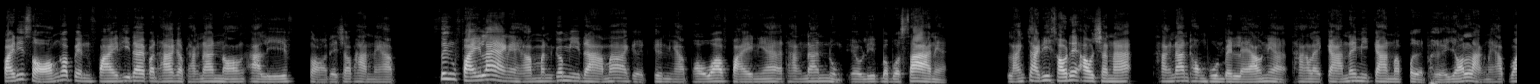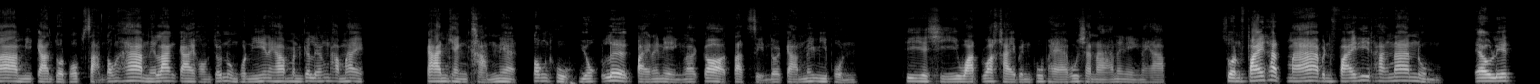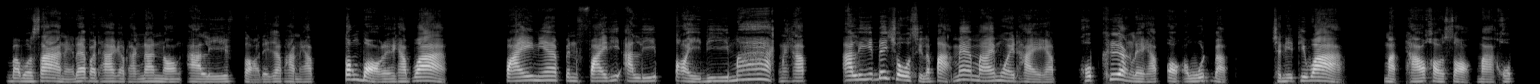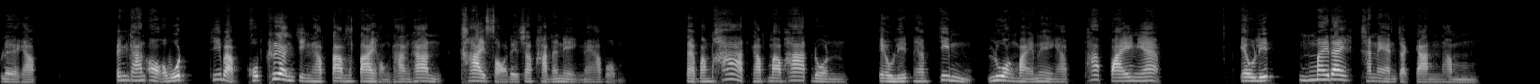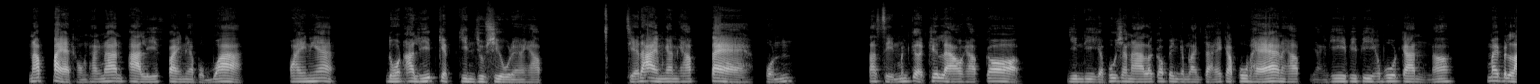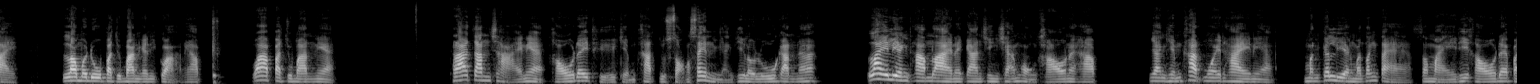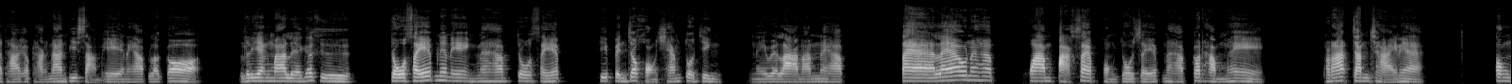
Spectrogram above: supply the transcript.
ไฟที่ 2 ก็เป็นไฟที่ได้ประทะกับทางด้านน้องอาลีฟต่อเดชพันธ์นะครับ ซึ่งไฟแรกเนี่ยครับมันก็มีดราม่าเกิดขึ้นครับ เพราะว่าไฟเนี้ยทางด้านหนุ่มเอลลิสบาโบซ่าเนี่ยหลังจากที่เขาได้เอาชนะทางด้านทองพูนไปแล้วเนี่ยทางรายการได้มีการมาเปิดเผยย้อนหลังนะครับ ว่ามีการตรวจพบสารต้องห้ามในร่างกายของเจ้าหนุ่มคนนี้นะครับ มันก็เลยต้องทำให้ การแข่งขันเนี่ยต้องถูกยกเลิกไปนั่นเอง แล้วก็ตัดสินโดยการไม่มีผลที่จะชี้วัดว่าใครเป็นผู้แพ้ผู้ชนะนั่นเองนะครับ ส่วนไฟท์ถัดมาเป็นไฟท์ที่ทางด้านหนุ่มเอลลิสบาโบซ่าเนี่ยได้ประทะกับทางด้านน้องอาลีฟสอเดชพันธ์ครับ ต้องบอกเลยครับว่าไฟท์เนี้ยเป็นไฟท์ที่อาลีฟต่อยดีมากนะครับอาลีฟได้โชว์ศิลปะแม่ไม้มวยไทยครับครบเครื่องเลยครับออกอาวุธแบบชนิดที่ว่าหมัดเท้าเข่าศอกมาครบเลยครับ เป็นการออกอาวุธ ที่แบบครบเครื่องจริงครับตามสไตล์ของทางท่านค่ายสอเดชพันธ์นั่นเองนะครับผม แต่บาพลาดครับมาพลาดโดนเอลลิสครับจิ้มล่วงไปนั่นเองครับ ถ้าไฟเนี้ยเอลลิสไม่ได้คะแนนจากการทำนับแปดของทางด้านอาลีฟไฟเนี่ยผมว่าไฟเนี้ยโดนอาลีฟเก็บกินชิวๆเลยนะครับ เสียดายเหมือนกันครับ แต่ผลตัดสินมันเกิดขึ้นแล้วครับ ก็ยินดีกับผู้ชนะแล้วก็เป็นกำลังใจให้กับผู้แพ้นะครับ อย่างที่พี่ๆเขาพูดกันเนาะไม่เป็นไร เรามาดูปัจจุบันกันดีกว่านะครับ ว่าปัจจุบันเนี่ย พระจันฉายเนี่ยเขาได้ถือเข็มขัดอยู่2เส้นอย่างที่เรารู้กันนะ ไล่เรียงไทม์ไลน์ในการชิงแชมป์ของเขานะครับ อย่างเข็มขัดมวยไทยเนี่ย มันก็เรียงมาตั้งแต่สมัยที่เขาได้ปะทะกับทางด้านพี่ 3A นะครับ แล้วก็เรียงมาเลยก็คือโจเซฟนั่นเองนะครับโจเซฟที่เป็นเจ้าของแชมป์ตัวจริงในเวลานั้นนะครับ แต่แล้วนะครับความปากแซบของโจเซฟนะครับ ก็ทำให้พระจันฉายเนี่ย ต้อง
